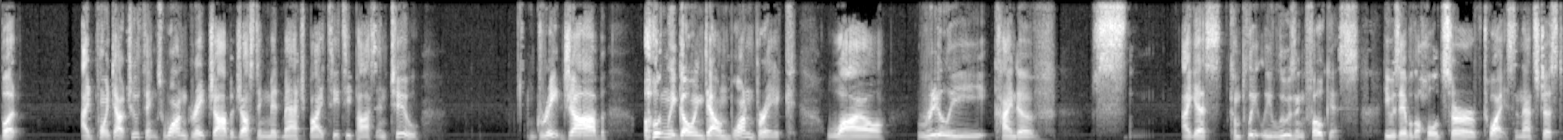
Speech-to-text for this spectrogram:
But I'd point out two things. One, great job adjusting mid match by Tsitsipas. And two, great job only going down one break while really kind of, I guess, completely losing focus he was able to hold serve twice, and that's just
